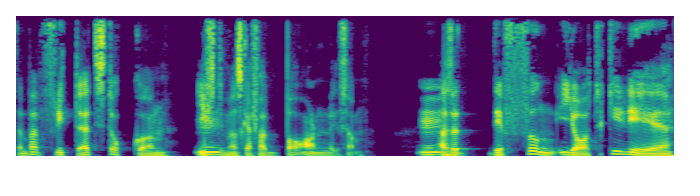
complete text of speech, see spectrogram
sen bara flyttade jag till Stockholm, gifte mig och skaffade barn liksom. Alltså det fun- jag tycker det,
